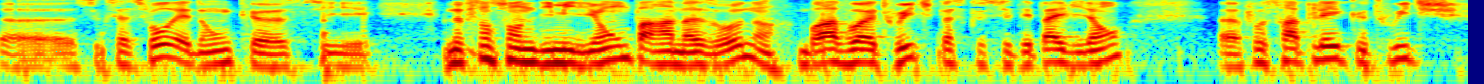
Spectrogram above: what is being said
euh, successful et donc euh, c'est 970 millions par Amazon. Bravo à Twitch parce que c'était pas évident. Euh, faut se rappeler que Twitch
